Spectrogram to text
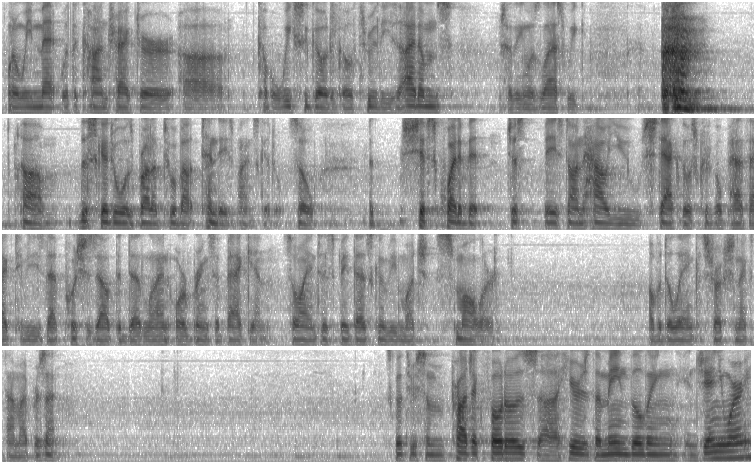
When we met with the contractor uh, a couple weeks ago to go through these items, which I think it was last week, um, the schedule was brought up to about 10 days behind schedule. So it shifts quite a bit just based on how you stack those critical path activities that pushes out the deadline or brings it back in. So I anticipate that's going to be much smaller of a delay in construction next time I present. Let's go through some project photos. Uh, Here's the main building in January.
